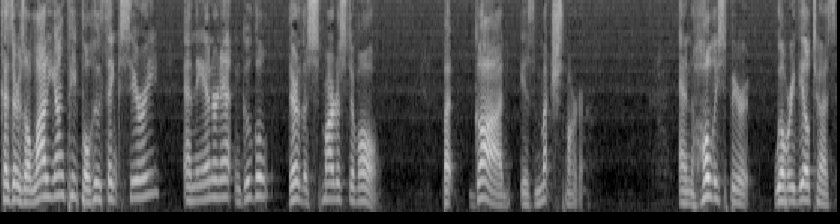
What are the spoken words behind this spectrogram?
because there's a lot of young people who think Siri and the internet and Google, they're the smartest of all. But God is much smarter. And Holy Spirit will reveal to us.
